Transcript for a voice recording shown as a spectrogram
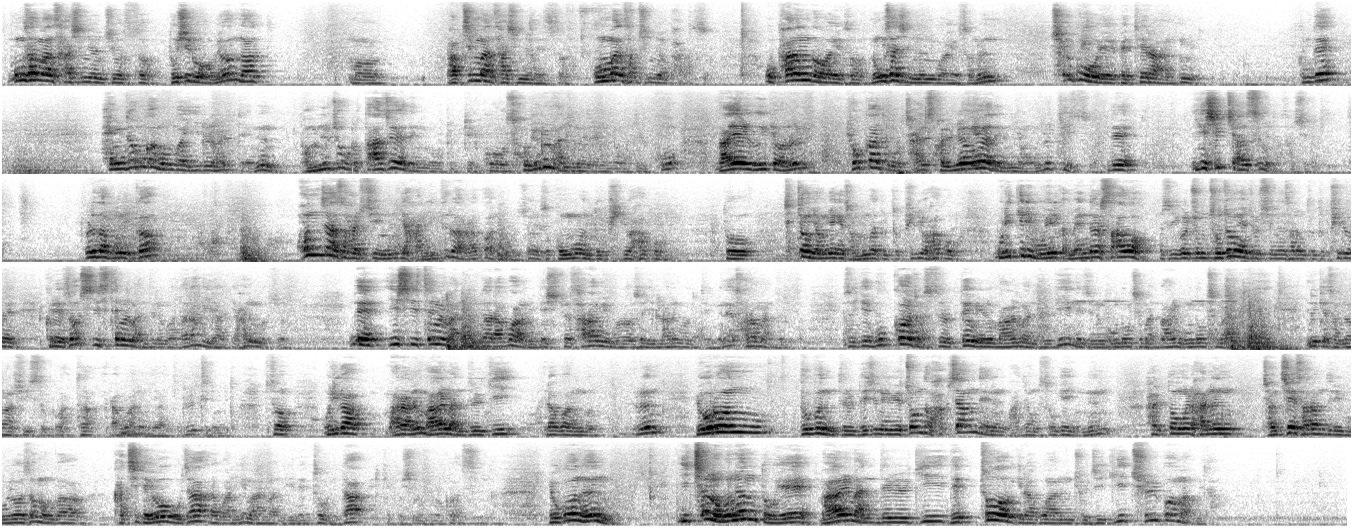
농사만 40년 지었어. 도시로 오면 나 뭐 밥집만 40년 했어. 옷만 30년 팔았어. 옷 파는 거에서 농사 짓는 거에서는 최고의 베테랑입니다. 근데 행정과 뭔가 일을 할 때는 법률적으로 따져야 되는 것들도 있고 서류를 만들어야 되는 경우도 있고 나의 의견을 효과적으로 잘 설명해야 되는 경우들도 있어요. 근데 이게 쉽지 않습니다, 사실은. 그러다 보니까 혼자서 할 수 있는 게 아니더라라고 하는 거죠. 그래서 공무원도 필요하고 또 특정 영역의 전문가들도 필요하고 우리끼리 모이니까 맨날 싸워. 그래서 이걸 좀 조정해 줄 수 있는 사람들도 필요해. 그래서 시스템을 만드는 거다라고 이야기하는 거죠. 근데 이 시스템을 만든다라고 하는 게 실제 사람이 모여서 일을 하는 거기 때문에 사람 만들기다. 그래서 이게 묶어졌을 때 우리는 마을 만들기 내지는 공동체 만 마을 공동체 만들기 이렇게 설명할 수 있을 것 같다라고 하는 이야기를 드립니다. 그래서 우리가 말하는 마을 만들기라고 하는 것들은 이런 부분들 내지는 이게 좀 더 확장되는 과정 속에 있는 활동을 하는 전체 사람들이 모여서 뭔가 같이 배워보자 라고 하는 게 마을 만들기 네트워크다 이렇게 보시면 좋을 것 같습니다. 요거는 2005년도에 마을 만들기 네트워크라고 하는 조직이 출범합니다.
